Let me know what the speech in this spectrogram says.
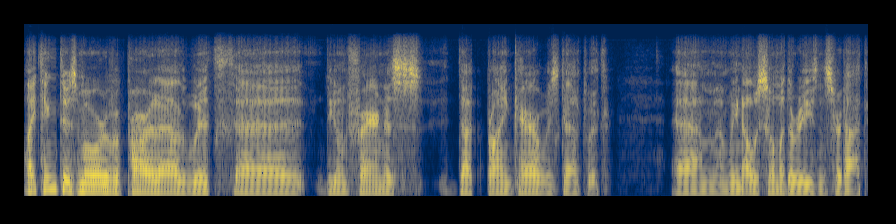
I think there's more of a parallel with uh, the unfairness that Brian Kerr was dealt with, um, and we know some of the reasons for that.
